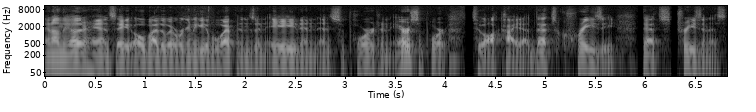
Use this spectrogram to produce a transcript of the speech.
and on the other hand say, oh, by the way, we're going to give weapons and aid and, and support and air support to Al Qaeda. That's crazy. That's treasonous.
